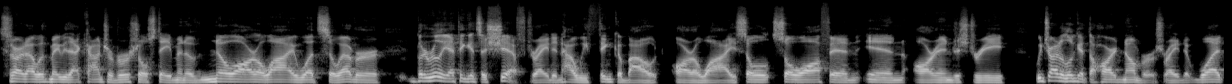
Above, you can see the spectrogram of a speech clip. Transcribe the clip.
started out with maybe that controversial statement of no ROI whatsoever, but really I think it's a shift, right, in how we think about ROI. So so often in our industry, we try to look at the hard numbers, right? What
